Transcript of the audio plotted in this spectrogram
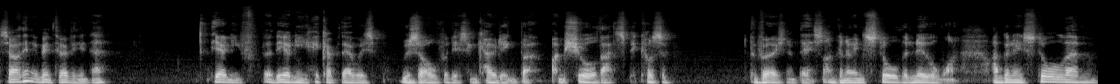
So I think we've been through everything there. The only the only hiccup there was resolved with its encoding, but I'm sure that's because of the version of this. I'm going to install the newer one. I'm going to install um,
